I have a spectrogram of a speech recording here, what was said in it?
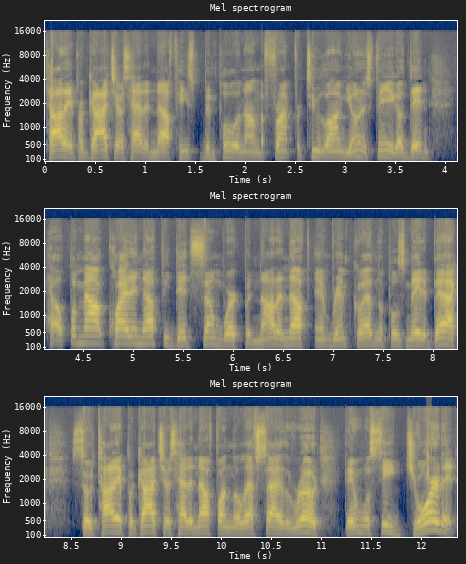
Tadej Pogacar's had enough. He's been pulling on the front for too long. Jonas Vingegaard didn't help him out quite enough. He did some work, but not enough, and Remco Evenepoel's made it back. So Tadej Pogacar's had enough on the left side of the road. Then we'll see Jordan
